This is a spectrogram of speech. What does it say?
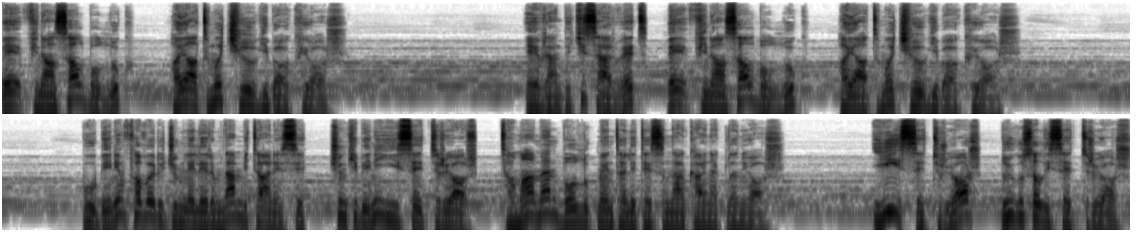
ve finansal bolluk hayatıma çığ gibi akıyor. Evrendeki servet ve finansal bolluk hayatıma çığ gibi akıyor. Bu benim favori cümlelerimden bir tanesi çünkü beni iyi hissettiriyor. Tamamen bolluk mentalitesinden kaynaklanıyor. iyi hissettiriyor, duygusal hissettiriyor.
